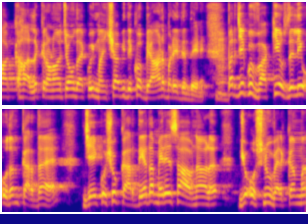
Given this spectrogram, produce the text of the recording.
ਹੱਕ ਹੱਲ ਕਰਾਉਣਾ ਚਾਹੁੰਦਾ ਹੈ ਕੋਈ ਮਨਸ਼ਾ ਵੀ ਦੇਖੋ ਬਿਆਨ ਬੜੇ ਦਿੰਦੇ ਨੇ। ਪਰ ਜੇ ਕੋਈ ਵਾਕਈ ਉਸ ਦੇ ਲਈ ਉਦਮ ਕਰਦਾ ਹੈ ਜੇ ਕੁਛ ਉਹ ਕਰਦੇ ਆ ਤਾਂ ਮੇਰੇ ਹਿਸਾਬ ਨਾਲ ਜੋ ਉਸ ਨੂੰ ਵੈਲਕਮ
